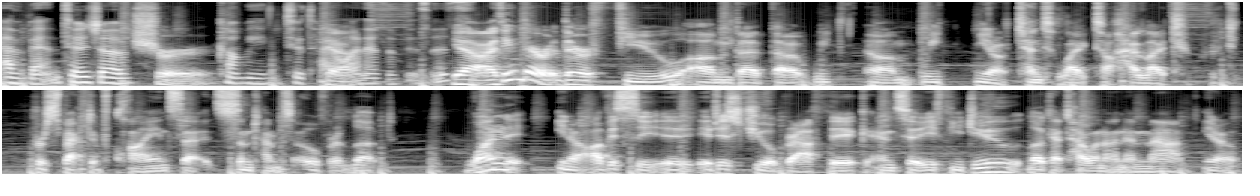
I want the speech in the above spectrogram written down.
advantage of Sure. coming to Taiwan as a business? Yeah, I think there are, there are a few um, that that we um, we you know tend to like to highlight to prospective clients that it's sometimes overlooked. One, you know, obviously it, it is geographic, and so if you do look at Taiwan on a map, you know,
